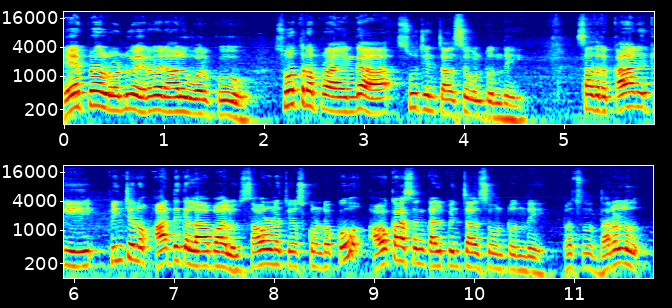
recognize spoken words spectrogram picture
ఏప్రిల్ రెండు వేల ఇరవై నాలుగు వరకు సూత్రప్రాయంగా సూచించాల్సి ఉంటుంది. సదరు కాలానికి పింఛను ఆర్థిక లాభాలు సవరణ చేసుకున్నకు అవకాశం కల్పించాల్సి ఉంటుంది. ప్రస్తుత ధరలు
